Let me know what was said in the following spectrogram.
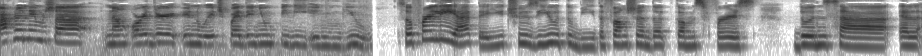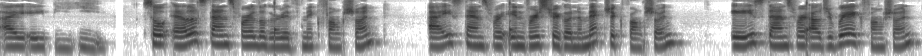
Acronym siya ng order in which pwede niyong piliin yung U. So for LIATE, you choose U to be the function that comes first dun sa LIATE. So L stands for logarithmic function, I stands for inverse trigonometric function, A stands for algebraic function,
